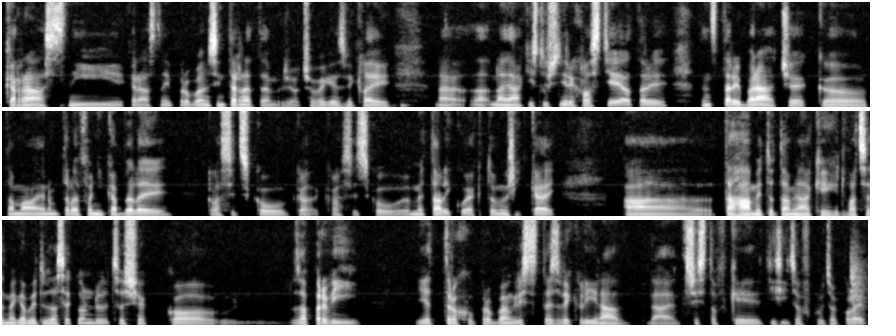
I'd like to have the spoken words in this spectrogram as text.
krásný, krásný problém s internetem. Že Člověk je zvyklý na, na, na nějaký slušné rychlosti a tady ten starý baráček, eh, tam má jenom telefonní kabely, klasickou, klasickou metaliku, jak tomu říkají, a tahá mi to tam nějakých 20 megabitů za sekundu, což jako za prvý je trochu problém, když jste zvyklí na, na třistovky, tisícovku, cokoliv.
